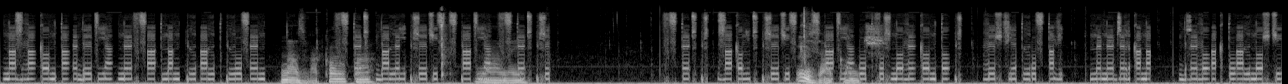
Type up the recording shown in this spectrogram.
nazwa konta, nazwa konta Dalej. Wstecz, zakończ, przycisk, I stacja, zakończ. utwórz nowe konto, wyświetl ustawi, menedżer kanał, drzewo aktualności,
